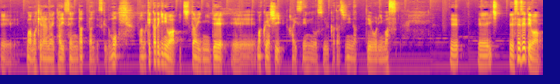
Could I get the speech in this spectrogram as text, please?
えーまあ、負けられない対戦だったんですけども、あの結果的には1対2で、えーまあ、悔しい敗戦をする形になっております。で、えー一えー先制点は、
